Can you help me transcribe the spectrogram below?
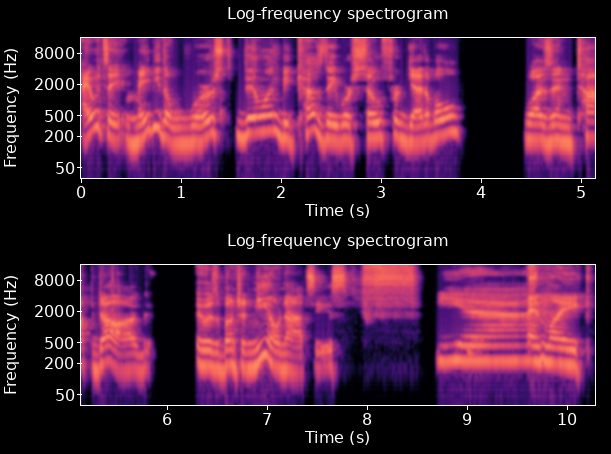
i would say maybe the worst villain because they were so forgettable was in top dog it was a bunch of neo-nazis Yeah. and like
